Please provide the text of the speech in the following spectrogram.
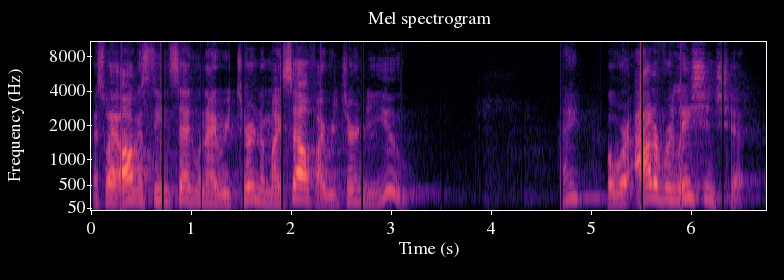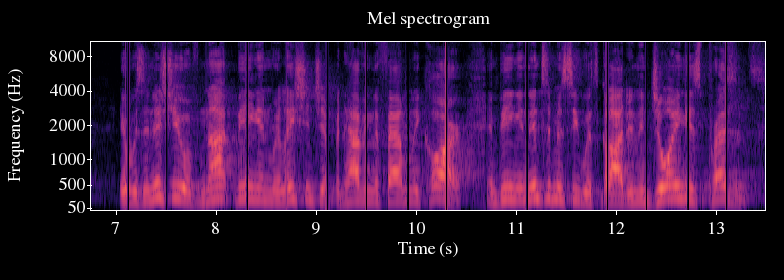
That's why Augustine said, When I return to myself, I return to you. Right? but we're out of relationship. It was an issue of not being in relationship and having the family car and being in intimacy with God and enjoying His presence.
